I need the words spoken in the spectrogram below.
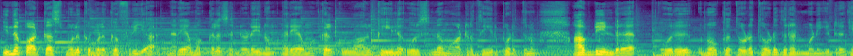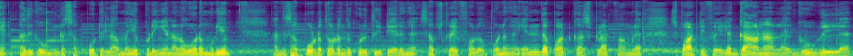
இந்த பாட்காஸ்ட் முழுக்க முழுக்க ஃப்ரீயாக நிறையா மக்களை சென்றடையணும். நிறையா மக்களுக்கு வாழ்க்கையில் ஒரு சின்ன மாற்றத்தை ஏற்படுத்தணும் அப்படின்ற ஒரு நோக்கத்தோட தொடர்ந்து ரன் பண்ணிக்கிட்டு இருக்கேன். அதுக்கு உங்களோட சப்போர்ட் இல்லாமல் எப்படிங்க என்னால் ஓட முடியும்? அந்த சப்போர்ட்டை தொடர்ந்து கொடுத்துக்கிட்டே இருங்க. சப்ஸ்கிரைப் ஃபாலோ பண்ணுங்கள் எந்த பாட்காஸ்ட் பிளாட்ஃபார்மில் ஸ்பாட்டிஃபைல கானாவில் கூகுளில்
